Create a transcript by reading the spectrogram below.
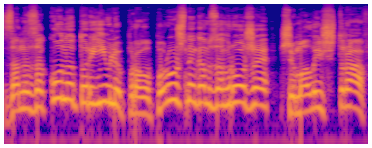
за незаконну торгівлю правопорушникам загрожує чималий штраф.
